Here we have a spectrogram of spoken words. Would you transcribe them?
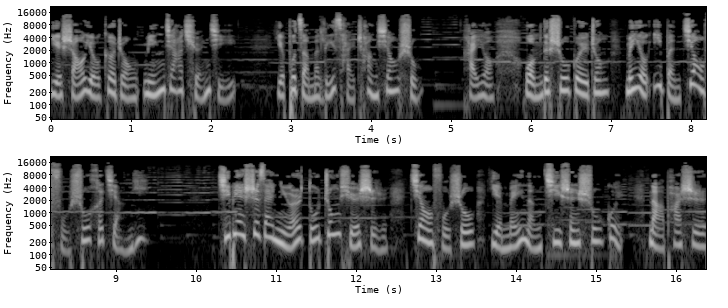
也少有各种名家全集，也不怎么理睬畅销书。还有，我们的书柜中没有一本教辅书和讲义。即便是在女儿读中学时，教辅书也没能跻身书柜，哪怕是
